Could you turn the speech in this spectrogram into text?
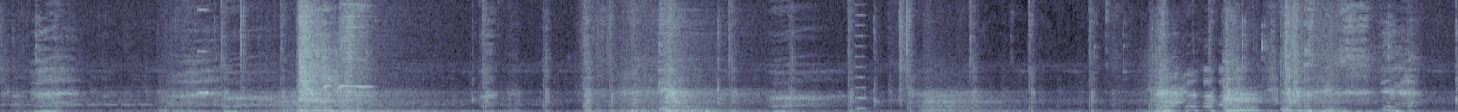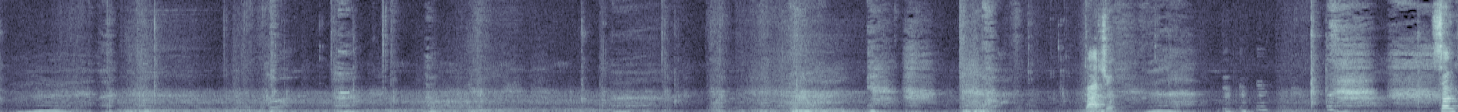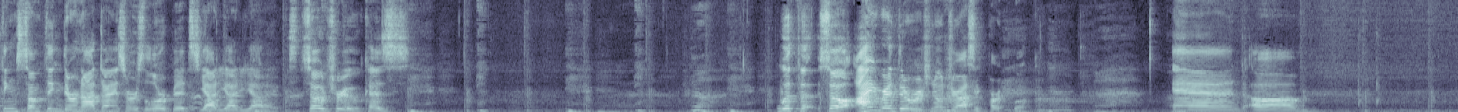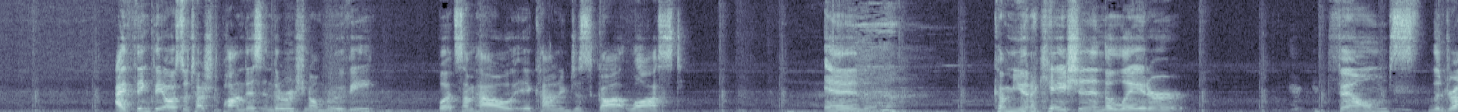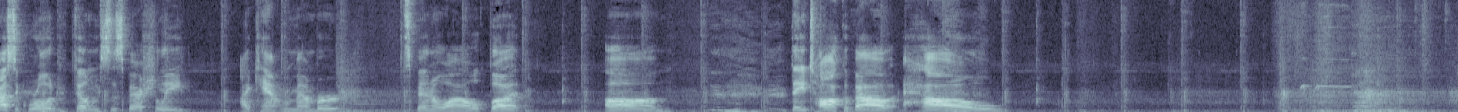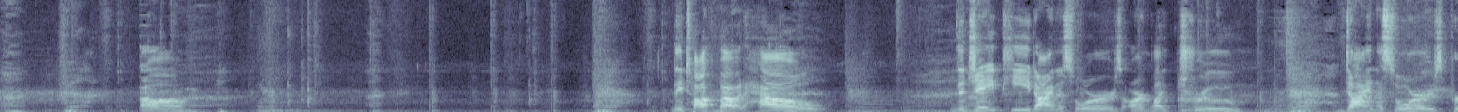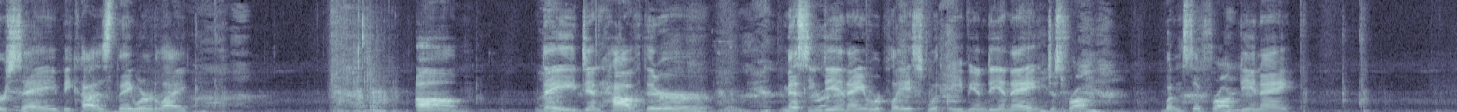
Something, something, they're not dinosaurs, the lore bits, yada, yada, yada. So true, because... With the, so, I read the original Jurassic Park book. And, um... I think they also touched upon this in the original movie, but somehow it kind of just got lost in communication in the later films, the Jurassic World films especially. I can't remember. It's been a while, but um, they talk about how um, they talk about how the JP dinosaurs aren't like true dinosaurs per se because they were like um they didn't have their missing DNA replaced with avian DNA, just frog, but instead frog DNA.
